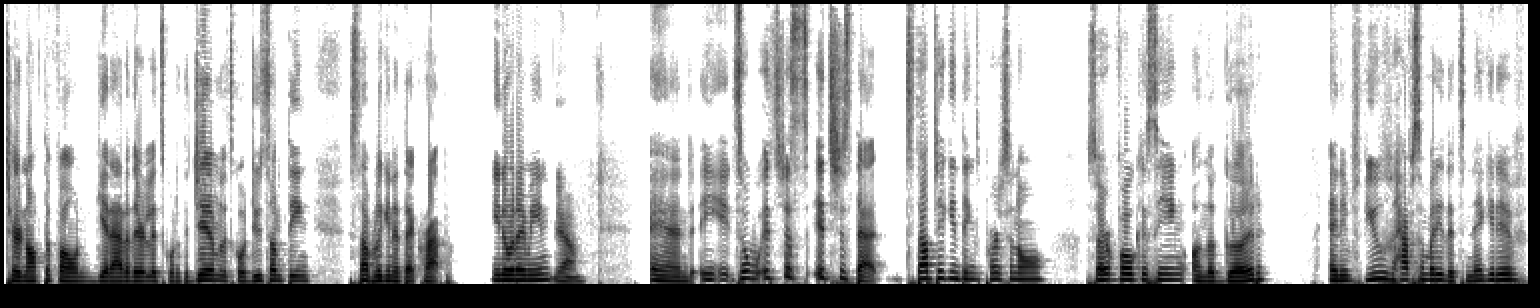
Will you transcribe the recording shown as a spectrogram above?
turn off the phone, get out of there. Let's go to the gym. Let's go do something. Stop looking at that crap. You know what I mean? Yeah. And it, so it's just, it's just that. Stop taking things personal. Start focusing on the good. And if you have somebody that's negative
